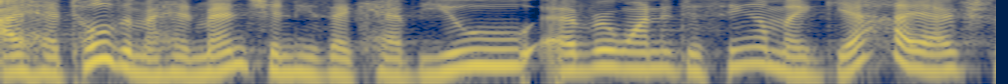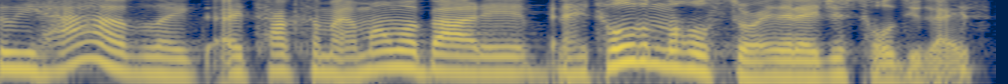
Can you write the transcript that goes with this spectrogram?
I had told him, I had mentioned, he's like, Have you ever wanted to sing? I'm like, Yeah, I actually have. Like, I talked to my mom about it, and I told him the whole story that I just told you guys.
